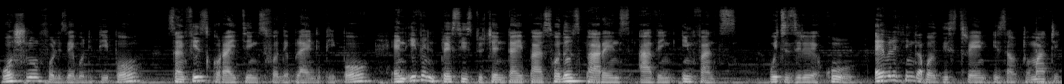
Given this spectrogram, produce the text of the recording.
washroom for disabled people, some physical writings for the blind people, and even places to change diapers for those parents having infants, which is really cool. Everything about this train is automatic,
